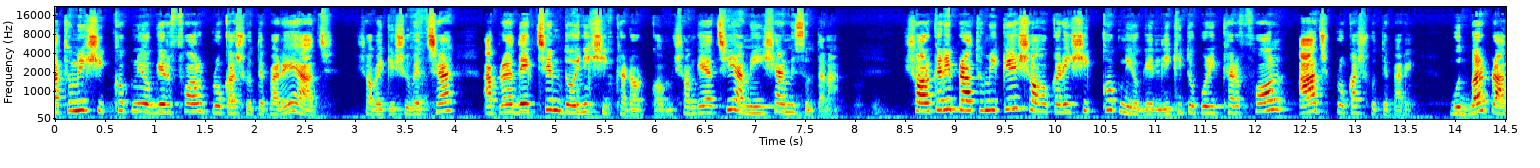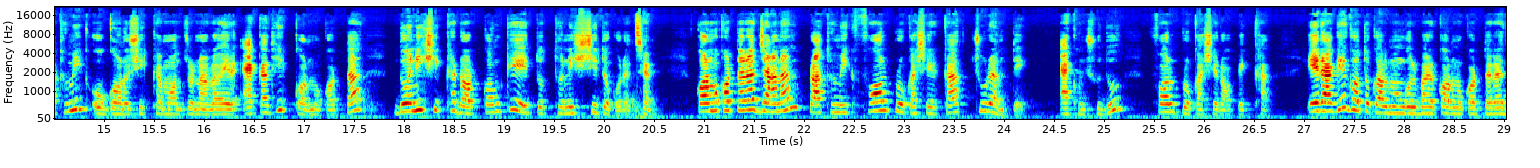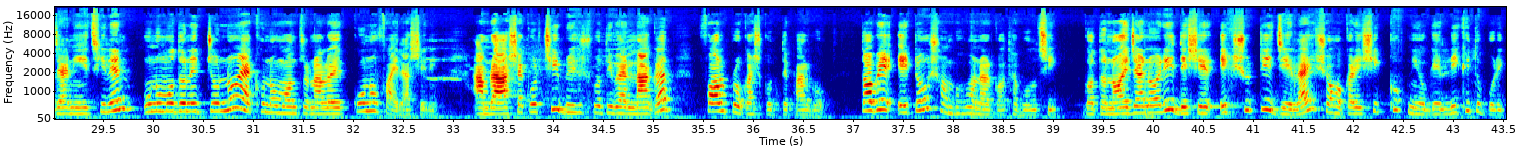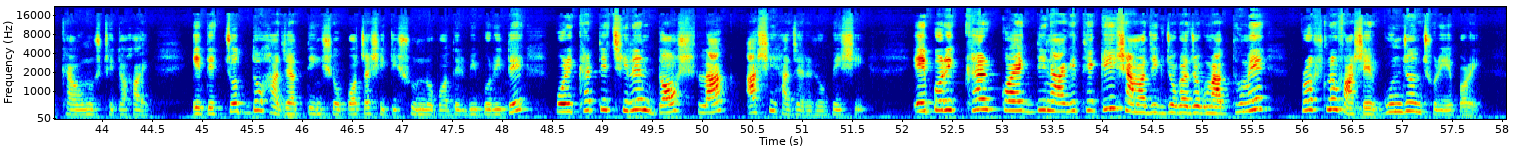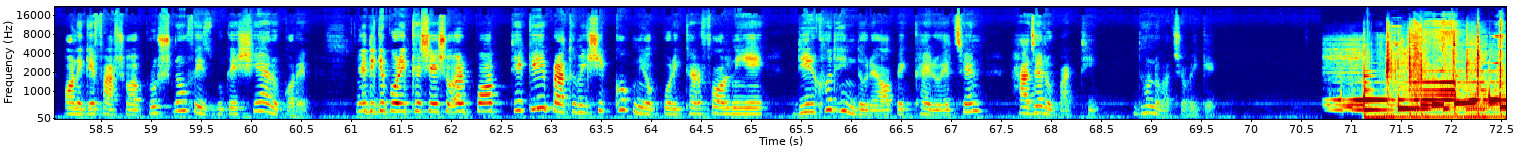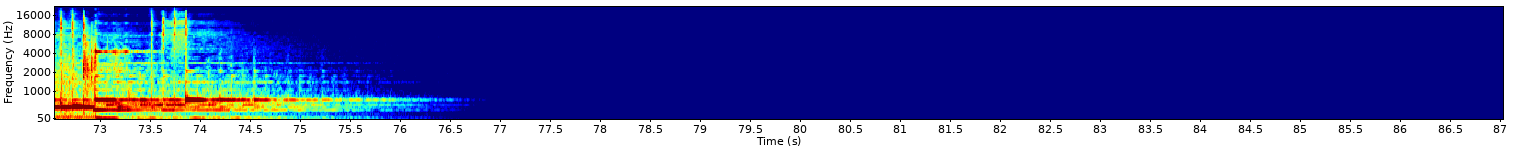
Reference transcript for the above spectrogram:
প্রাথমিক শিক্ষক নিয়োগের ফল প্রকাশ হতে পারে আজ। সবাইকে শুভেচ্ছা। আপনারা দেখছেন দৈনিক শিক্ষা ডট কম। সঙ্গে আছি আমি শারমি সুলতানা। সরকারি প্রাথমিকে সহকারী শিক্ষক নিয়োগের লিখিত পরীক্ষার ফল আজ প্রকাশ হতে পারে। বুধবার প্রাথমিক ও গণশিক্ষা মন্ত্রণালয়ের একাধিক কর্মকর্তা দৈনিক শিক্ষা ডট কমকে এই তথ্য নিশ্চিত করেছেন। কর্মকর্তারা জানান, প্রাথমিক ফল প্রকাশের কাজ চূড়ান্তে। এখন শুধু ফল প্রকাশের অপেক্ষা। এর আগে গতকাল মঙ্গলবার কর্মকর্তারা জানিয়েছিলেন, অনুমোদনের জন্য এখনও মন্ত্রণালয়ে কোনো ফাইল আসেনি। আমরা আশা করছি বৃহস্পতিবার নাগাদ ফল প্রকাশ করতে পারব। তবে এটাও সম্ভাবনার কথা বলছি। গত নয় জানুয়ারি দেশের একষট্টি জেলায় সহকারী শিক্ষক নিয়োগের লিখিত পরীক্ষা অনুষ্ঠিত হয়। এতে চোদ্দ হাজার তিনশো পঁচাশিটি শূন্য পদের বিপরীতে পরীক্ষার্থী ছিলেন দশ লাখ আশি হাজারেরও বেশি। এই পরীক্ষার কয়েকদিন আগে থেকেই সামাজিক যোগাযোগ মাধ্যমে প্রশ্ন ফাঁসের গুঞ্জন ছড়িয়ে পড়ে। অনেকে ফাঁস হওয়া প্রশ্ন ফেসবুকে শেয়ারও করেন। এদিকে পরীক্ষা শেষ হওয়ার পর থেকেই প্রাথমিক শিক্ষক নিয়োগ পরীক্ষার ফল নিয়ে দীর্ঘদিন ধরে অপেক্ষায় রয়েছেন হাজারো প্রার্থী। ধন্যবাদ সবাইকে।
